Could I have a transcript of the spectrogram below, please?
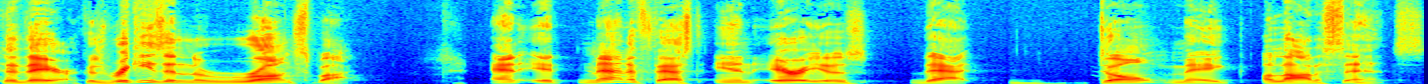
to there because Ricky's in the wrong spot. And it manifests in areas that don't make a lot of sense.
